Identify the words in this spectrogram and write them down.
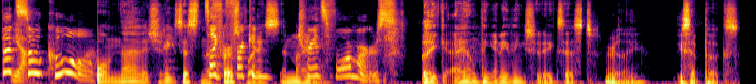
That's Yeah. so cool. well, none of it should exist in it's the like first place. In my Transformers, like, I don't think anything should exist really, except books.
